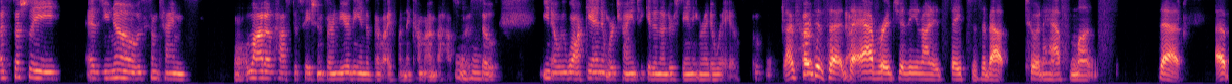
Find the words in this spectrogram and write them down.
especially as you know, sometimes well, a lot of hospice patients are near the end of their life when they come on the hospice. Mm-hmm. So, you know, we walk in and we're trying to get an understanding right away of. of I've heard of that the, that. the average in the United States is about two and a half months that a,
